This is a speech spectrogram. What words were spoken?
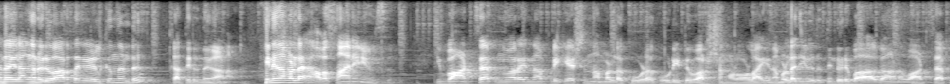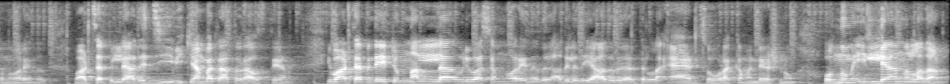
എന്തായാലും അങ്ങനെ ഒരു വാർത്ത കേൾക്കുന്നുണ്ട്. കാത്തിരുന്ന് കാണാം. ഇനി നമ്മളുടെ അവസാന ന്യൂസ് ഈ വാട്സാപ്പ് എന്ന് പറയുന്ന ആപ്ലിക്കേഷൻ നമ്മളുടെ കൂടെ കൂടിയിട്ട് വർഷങ്ങളോളമായി നമ്മളുടെ ജീവിതത്തിന്റെ ഒരു ഭാഗമാണ് വാട്സാപ്പ് എന്ന് പറയുന്നത്. വാട്സാപ്പ് ഇല്ലാതെ ജീവിക്കാൻ പറ്റാത്ത ഒരു അവസ്ഥയാണ്. ഈ വാട്സാപ്പിന്റെ ഏറ്റവും നല്ല ഒരു വശം എന്ന് പറയുന്നത് അതിൽ യാതൊരു തരത്തിലുള്ള ആഡ്സോ റെക്കമെൻഡേഷനോ ഒന്നും ഇല്ല എന്നുള്ളതാണ്.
